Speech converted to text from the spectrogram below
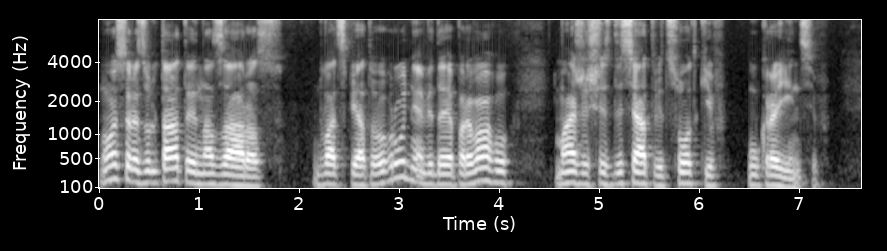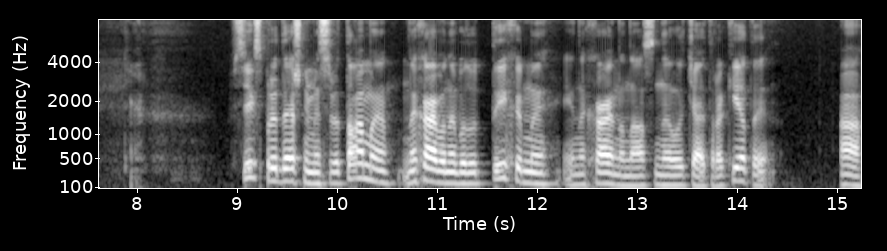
ну, ось результати на зараз. 25 грудня віддає перевагу майже 60% українців. Всіх з прийдешніми святами. Нехай вони будуть тихими і нехай на нас не летять ракети. А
